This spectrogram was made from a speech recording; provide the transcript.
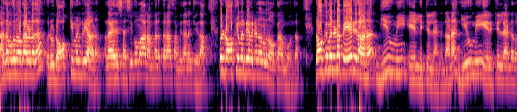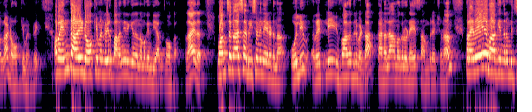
അടുത്ത നമുക്ക് നോക്കാനുള്ളത് ഒരു ഡോക്യുമെന്ററി ആണ്. അതായത് ശശികുമാർ അമ്പലത്തറ സംവിധാനം ചെയ്ത ഒരു ഡോക്യുമെന്ററിയെ പറ്റിയാണ് നമ്മൾ നോക്കാൻ പോകുന്നത്. ഡോക്യുമെന്ററിയുടെ പേര് ഇതാണ് give me a little land എന്താണ്? Give me a little land എന്നുള്ള ഡോക്യുമെന്ററി അപ്പൊ എന്താണ് ഈ ഡോക്യുമെന്ററിയിൽ പറഞ്ഞിരിക്കുന്നത് നമുക്ക് എന്ത് ചെയ്യാം? നോക്കാം. അതായത് വംശനാശ ഭീഷണി നേരിടുന്ന ഒലിവ് റെഡ്ലി വിഭാഗത്തിൽപ്പെട്ട കടലാമകളുടെ സംരക്ഷണം പ്രമേയമാക്കി നിർമ്മിച്ച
